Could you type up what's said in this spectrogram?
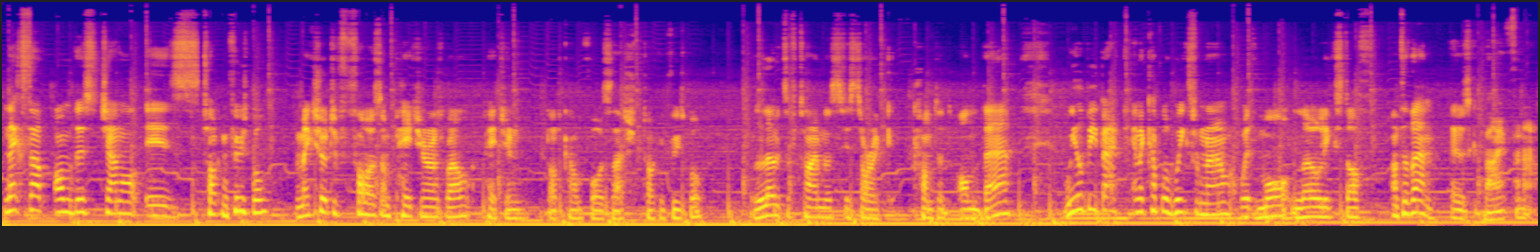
Next up on this channel is Talking Fussball. Make sure to follow us on Patreon as well, patreon.com forward slash talking fussball. Loads of timeless historic content on there. We'll be back in a couple of weeks from now with more low league stuff. Until then, it is goodbye for now.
